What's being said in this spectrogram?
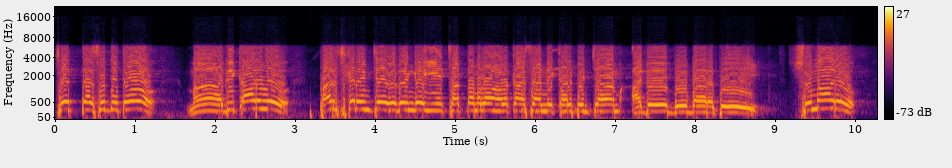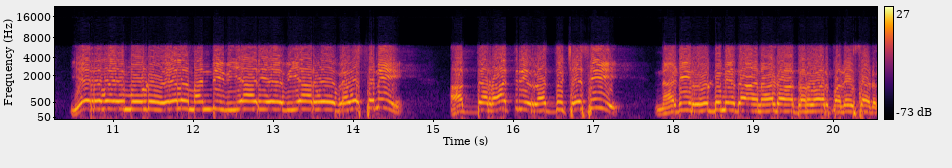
చిత్తశుద్ధితో మా అధికారులు పరిష్కరించే విధంగా ఈ చట్టంలో అవకాశాన్ని కల్పించాం. అదే భూభారతి. సుమారు ఇరవై మూడు వేల మంది విఆర్ఏ విఆర్ఓ వ్యవస్థని అర్ధరాత్రి రద్దు చేసి నడి రోడ్డు మీద ఆనాడు ఆ దొరవారు పడేశాడు.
